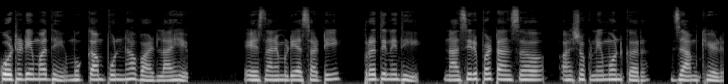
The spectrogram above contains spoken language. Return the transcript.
कोठडीमध्ये मुक्काम पुन्हा वाढला आहे. एस मीडियासाठी प्रतिनिधी नासिर पटांसह अशोक नेमोणकर जामखेड.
